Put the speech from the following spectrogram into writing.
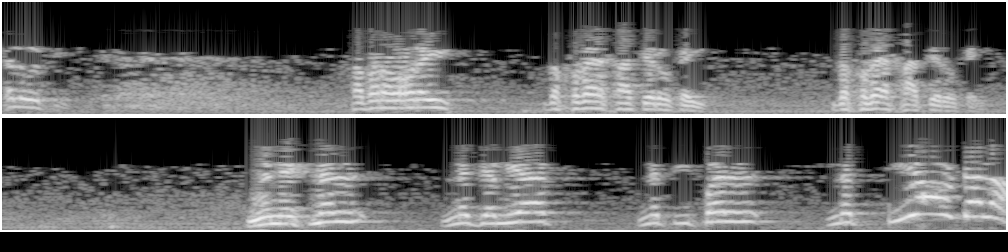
کھلوتی خبر ہو رہی دخبے خاطر ہو گئی دخبے خاطر ہو گئی نیشنل نه جمعیت نه پیپل نه یو ډله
